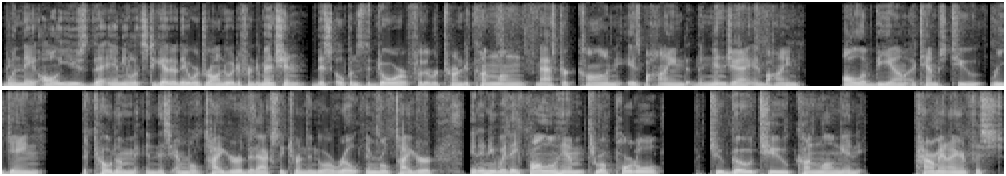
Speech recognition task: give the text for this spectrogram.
when they all used the amulets together, they were drawn to a different dimension. This opens the door for the return to K'un-Lun. Master Khan is behind the ninja and behind all of the um, attempts to regain the totem and this emerald tiger that actually turns into a real emerald tiger. And anyway, they follow him through a portal to go to K'un-Lun and Power Man Iron Fist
